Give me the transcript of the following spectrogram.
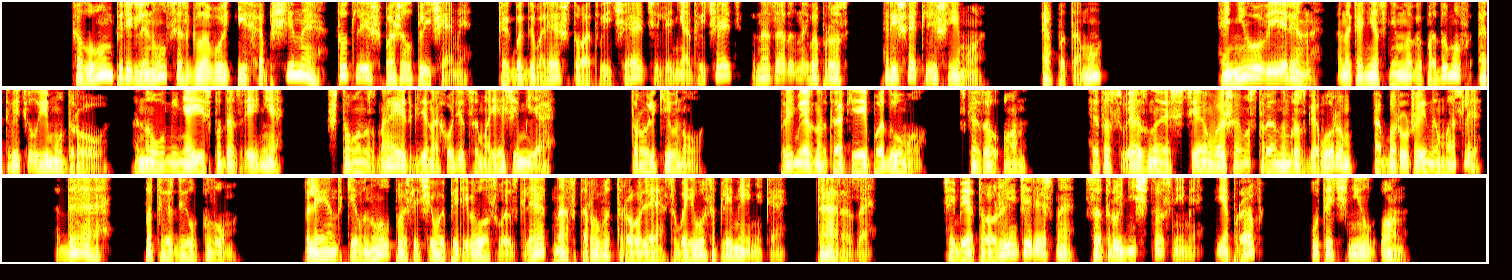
Клум переглянулся с главой их общины, тот лишь пожал плечами, как бы говоря, что отвечать или не отвечать на заданный вопрос решать лишь ему. А потому... «Не уверен», — наконец, немного подумав, ответил ему Дроу. «Но у меня есть подозрение, что он знает, где находится моя семья». Тролль кивнул. «Примерно так я и подумал», — сказал он. «Это связано с тем вашим странным разговором об оружейном масле?» «Да», — подтвердил Клум. Плент кивнул, после чего перевел свой взгляд на второго тролля, своего соплеменника, Тараза. «Тебе тоже интересно сотрудничество с ними, я прав?» — уточнил он.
